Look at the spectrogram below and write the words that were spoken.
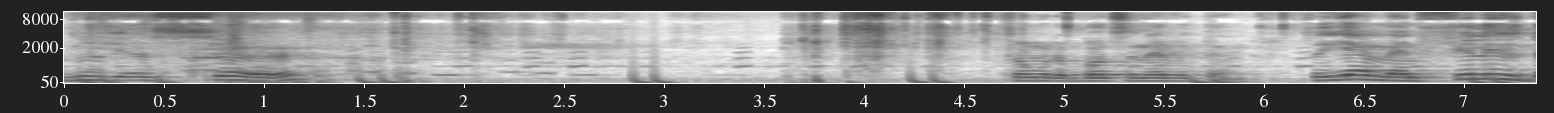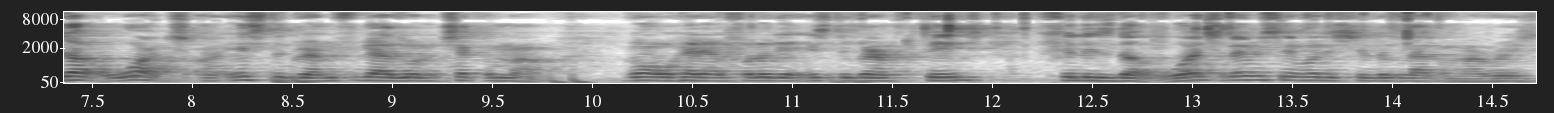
Yes, sir. Come with the books and everything. So yeah, man, Phillies.watch on Instagram. If you guys want to check them out, go ahead and follow their Instagram page, Phillies.watch. Let me see what this shit look like on my wrist.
